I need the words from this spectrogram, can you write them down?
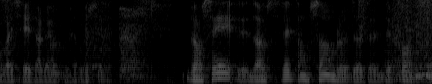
on va essayer d'aller vers le sud. Dans, ces, dans cet ensemble de, de, de forces,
